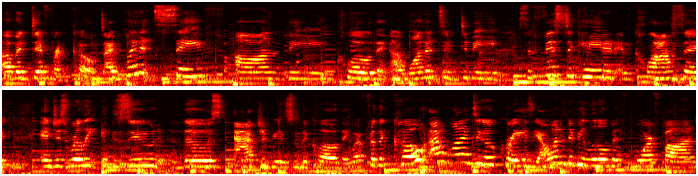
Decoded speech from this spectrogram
of a different coat. I played it safe on the clothing. I wanted to, to be sophisticated and classic and just really exude those attributes of the clothing. But for the coat, I wanted to go crazy. I wanted to be a little bit more fun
